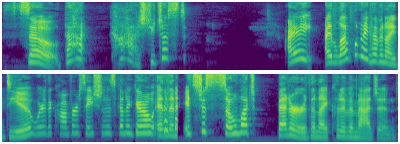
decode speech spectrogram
So that, gosh, you just. I I love when I have an idea where the conversation is going to go, and then it's just so much better than I could have imagined.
